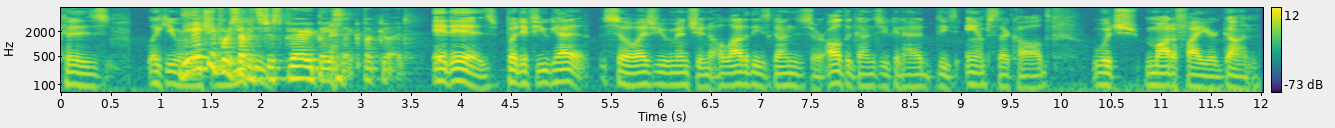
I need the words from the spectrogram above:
Because like you were The AK forty seven is just very basic but good. It is, but if you get so as you mentioned, a lot of these guns or all the guns you can add these amps they're called, which modify your gun.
